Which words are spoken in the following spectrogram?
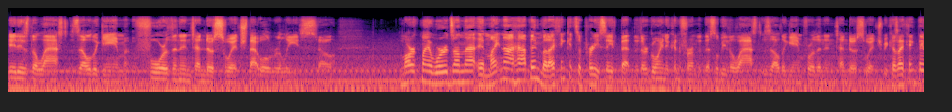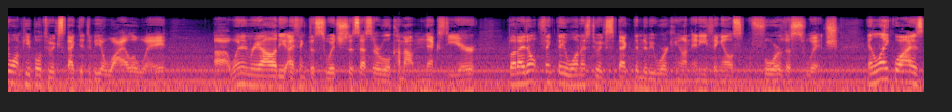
it is the last Zelda game for the Nintendo Switch that will release. So mark my words on that. It might not happen, but I think it's a pretty safe bet that they're going to confirm that this will be the last Zelda game for the Nintendo Switch because I think they want people to expect it to be a while away uh, when in reality, I think the Switch successor will come out next year, but I don't think they want us to expect them to be working on anything else for the Switch. And likewise,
